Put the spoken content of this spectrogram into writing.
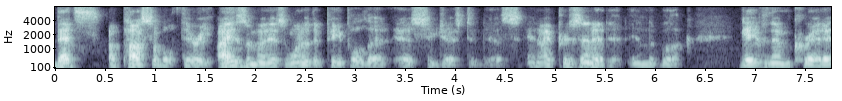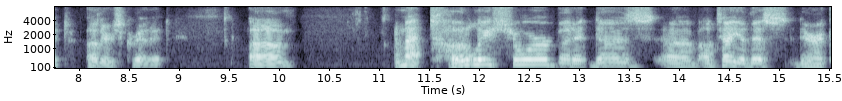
that's a possible theory. Eisenman is one of the people that has suggested this, and I presented it in the book, gave them credit, others credit. Um, I'm not totally sure, but it does. Uh, I'll tell you this, Derek.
